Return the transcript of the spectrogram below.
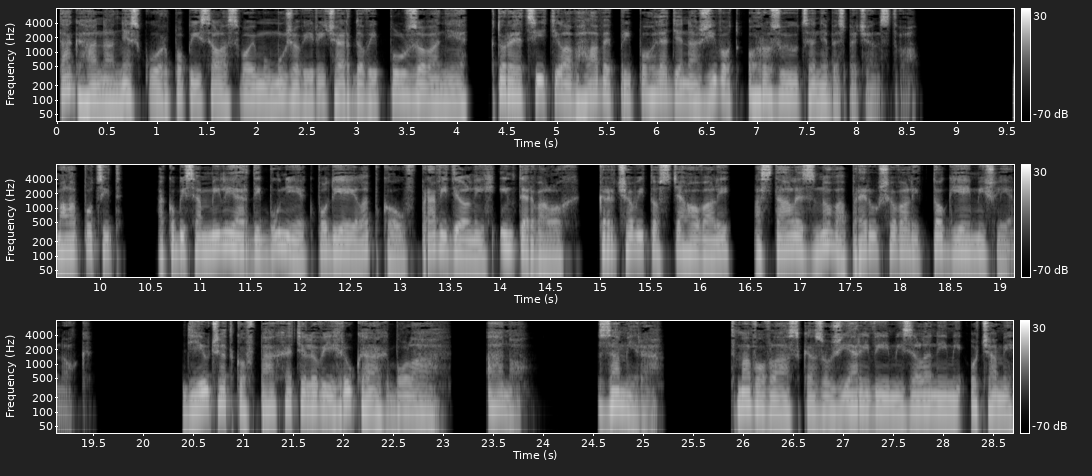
Tak Hanna neskôr popísala svojmu mužovi Richardovi pulzovanie, ktoré cítila v hlave pri pohľade na život ohrozujúce nebezpečenstvo. Mala pocit, ako by sa miliardy buniek pod jej lepkou v pravidelných intervaloch krčovito stiahovali a stále znova prerušovali tok jej myšlienok. Dievčatko v páchateľových rukách bola, áno, Zamira. Tmavovláska so žiarivými zelenými očami,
